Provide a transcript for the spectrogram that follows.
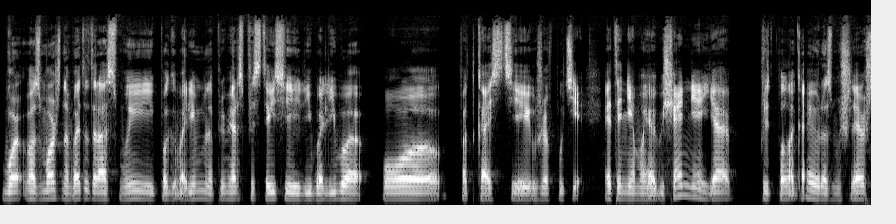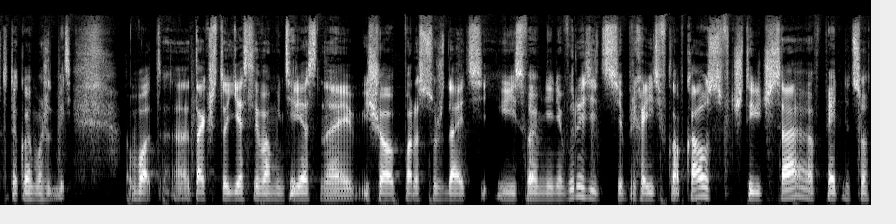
Возможно, в этот раз мы поговорим, например, с представителей либо-либо о подкасте уже в пути. Это не мое обещание, я предполагаю, размышляю, что такое может быть. Вот. Э, так что, если вам интересно еще порассуждать и свое мнение выразить, приходите в Clubhouse в 4 часа в пятницу.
